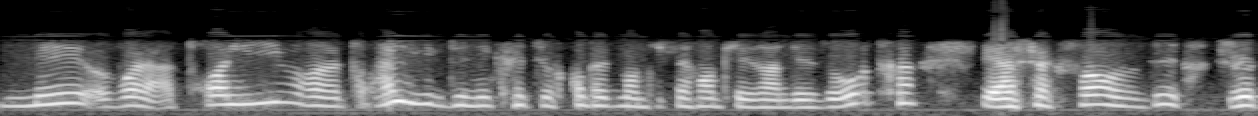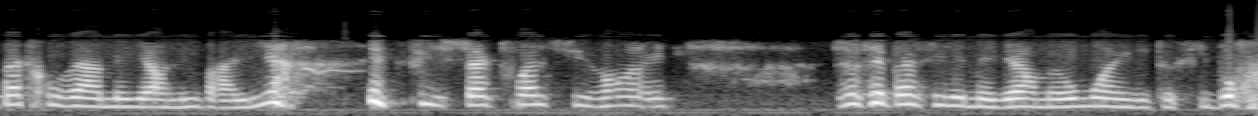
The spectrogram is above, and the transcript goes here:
Mais euh, voilà, trois livres, trois livres d'une écriture complètement différente les uns des autres. Et à chaque fois, on se dit, je vais pas trouver un meilleur livre à lire. Et puis chaque fois, le suivant, est, je ne sais pas s'il est meilleur, mais au moins il est aussi bon.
